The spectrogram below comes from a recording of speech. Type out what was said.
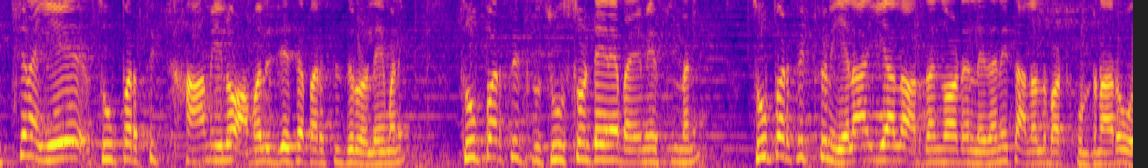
ఇచ్చిన ఏ సూపర్ సిక్స్ హామీలో అమలు చేసే పరిస్థితుల్లో లేమని సూపర్ సిక్స్ చూస్తుంటేనే భయం వేస్తుందని సూపర్ సిక్స్ని ఎలా ఇయ్యాలో అర్థం కావడం లేదని తలలు పట్టుకుంటున్నారు. ఓ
